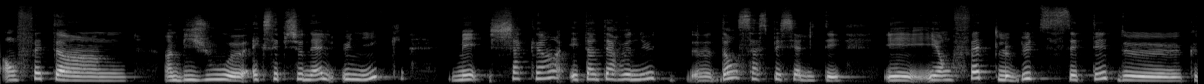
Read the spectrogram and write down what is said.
en fait un, bijou euh, exceptionnel, unique, mais chacun est intervenu euh, dans sa spécialité. Et, en fait, le but, c'était de, que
